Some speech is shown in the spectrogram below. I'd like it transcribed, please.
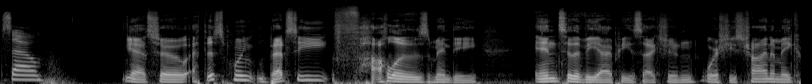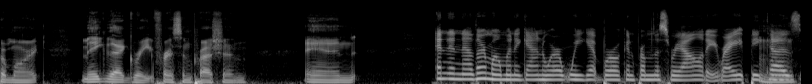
So yeah. So at this point, Betsy follows Mindy into the VIP section where she's trying to make her mark, make that great first impression, and And another moment again where we get broken from this reality, right? Mm-hmm. Because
